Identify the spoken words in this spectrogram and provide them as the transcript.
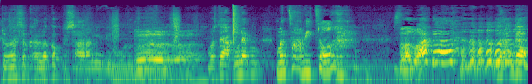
Dengan segala kebesaran itu mulutnya Eh, eh. maksudnya aku nek mencari celah. Selalu ada. Lah enggak.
